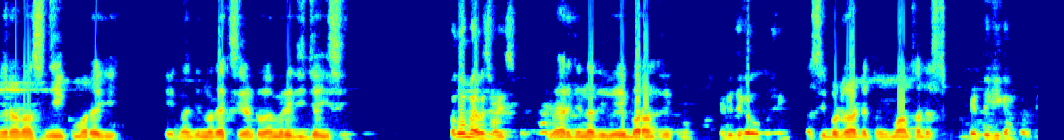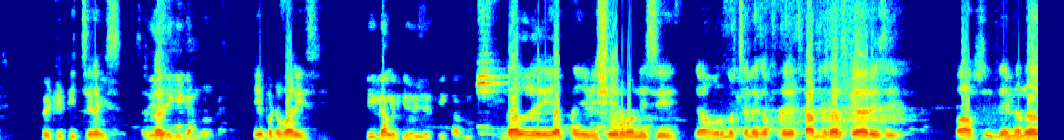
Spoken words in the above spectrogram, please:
ਮੇਰਾ ਨਾਮ ਸੰਜੀਵ ਕੁਮਾਰ ਹੈ ਜੀ। ਇਹਨਾਂ ਜਿਨ੍ਹਾਂ ਦਾ ਐਕਸੀਡੈਂਟ ਹੋਇਆ ਮੇਰੇ ਜੀਜਾ ਜੀ ਸੀ। ਕਦੋਂ ਮੈਰਿਜ ਹੋਈ ਸੀ? ਮੈਰਿਜ ਇਹਨਾਂ ਦੀ ਹੋਈ 12 ਤਰੀਕ ਨੂੰ। ਕਿਹੜੀ ਜਗ੍ਹਾ ਤੋਂ ਤੁਸੀਂ? ਅਸੀਂ ਬੜਲਾਡੇ ਤੋਂ ਜੀ, ਮਾਨਸਾ ਡਿਸਟ੍ਰਿਕਟ ਬੇਟੀ ਕੀ ਕੰਮ ਕਰਦੀ ਸੀ? ਬੇਟੀ ਟੀਚਰ ਆਈ ਸੀ ਸਰਕਾਰੀ। ਕੀ ਕੰਮ ਕਰਦੀ ਇਹ ਪਟਵਾਰੀ ਸੀ। ਕੀ ਗੱਲ ਕੀ ਹੋਈ ਹੈ? ਕੀ ਕਾਰਨ? ਗੱਲ ਇਹ ਆਪਣੀ ਜਿਹੜੀ ਸ਼ੇਰਵਾਨੀ ਸੀ ਜਾਂ ਹੋਰ ਬੱਚਿਆਂ ਦੇ ਕੱਪੜੇ ਟਰਨ ਕਰਕੇ ਆ ਰਹੇ ਸੀ। ਵਾਪਸੀ ਤੇ ਇਹਨਾਂ ਦਾ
